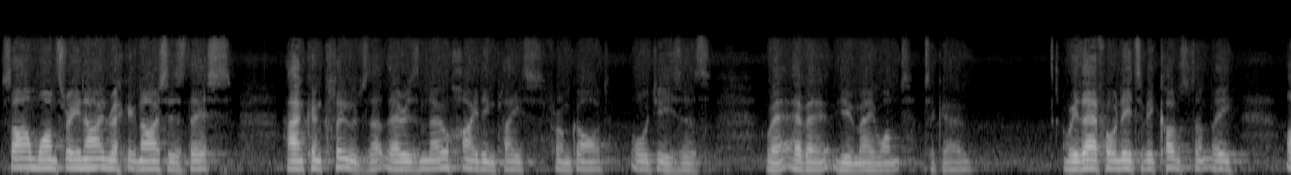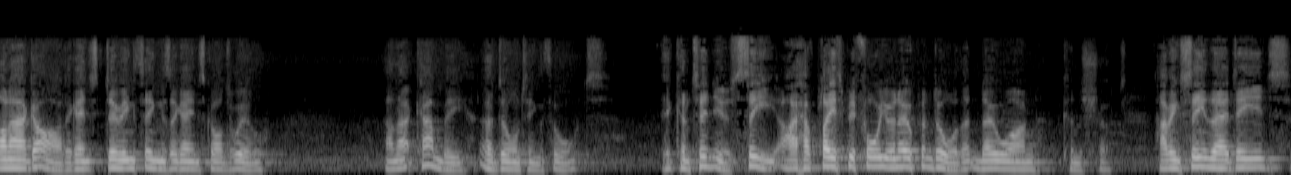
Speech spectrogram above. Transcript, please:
Psalm 139 recognizes this and concludes that there is no hiding place from God or Jesus wherever you may want to go. We therefore need to be constantly on our guard against doing things against God's will. And that can be a daunting thought. It continues See, I have placed before you an open door that no one can shut. Having seen their deeds,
